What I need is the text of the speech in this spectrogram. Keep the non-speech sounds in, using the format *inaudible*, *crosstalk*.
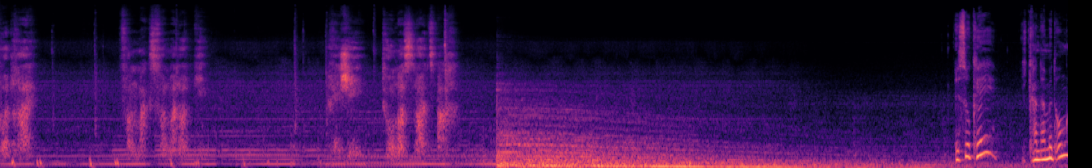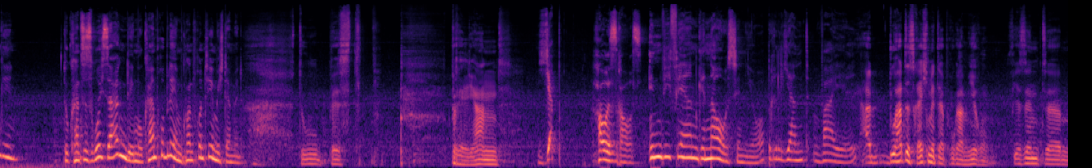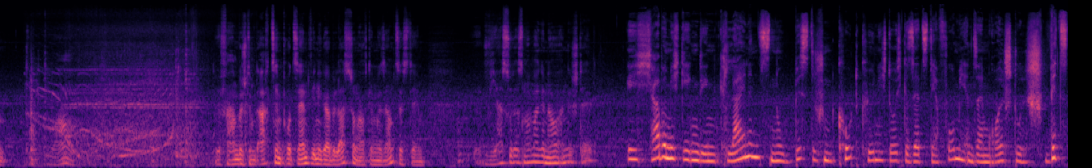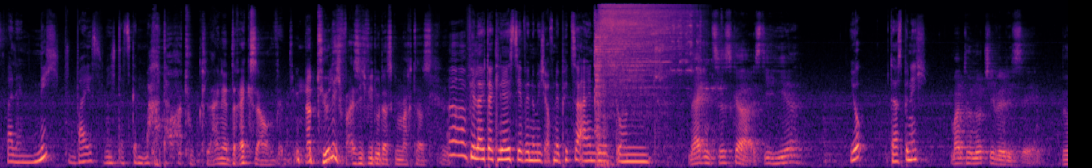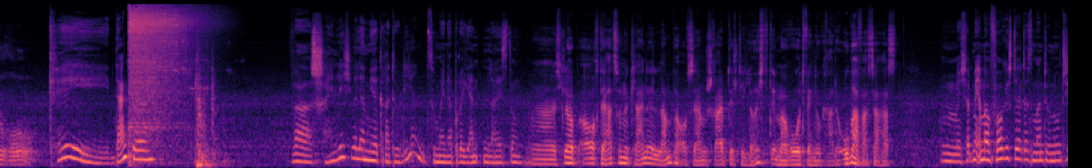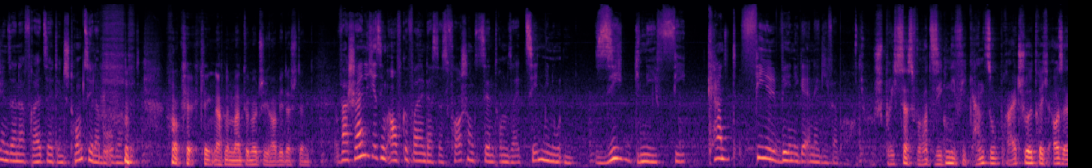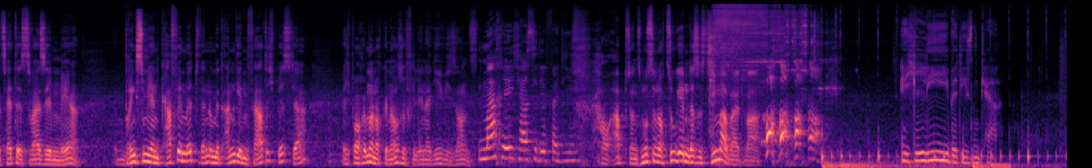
Futur 3 von Max von Malotki. Regie Thomas Neuzbach. Ist okay. Ich kann damit umgehen. Du kannst es ruhig sagen, Demo. Kein Problem. Konfrontier mich damit. Du bist brillant. Jap. Hau es raus. Inwiefern genau, Senior? Brillant, weil. Ja, du hattest recht mit der Programmierung. Wir sind, ähm, wow. Wir fahren bestimmt 18% weniger Belastung auf dem Gesamtsystem. Wie hast du das nochmal genau angestellt? Ich habe mich gegen den kleinen snobistischen Codekönig durchgesetzt, der vor mir in seinem Rollstuhl schwitzt, weil er nicht weiß, wie ich das gemacht habe. Oh, du kleine Drecksau. Natürlich weiß ich, wie du das gemacht hast. Ah, vielleicht erkläre ich es dir, wenn du mich auf eine Pizza einlädst und. Megan Ziska, ist die hier? Jo, das bin ich. Mantonucci will dich sehen. Büro. Okay, danke. Wahrscheinlich will er mir gratulieren zu meiner brillanten Leistung. Äh, ich glaube auch, der hat so eine kleine Lampe auf seinem Schreibtisch, die leuchtet immer rot, wenn du gerade Oberwasser hast. Hm, Ich habe mir immer vorgestellt, dass Mantonucci in seiner Freizeit den Stromzähler beobachtet. *laughs* Okay, klingt nach einem Mantonucci-Hobby, das stimmt. Wahrscheinlich ist ihm aufgefallen, dass das Forschungszentrum seit zehn Minuten signifikant viel weniger Energie verbraucht. Du sprichst das Wort signifikant so breitschultrig aus, als hätte es zwei Silben mehr. Bringst du mir einen Kaffee mit, wenn du mit Angeben fertig bist, ja? Ich brauche immer noch genauso viel Energie wie sonst. Mach ich, hast du dir verdient. Hau ab, sonst musst du noch zugeben, dass es Teamarbeit war. *laughs* Ich liebe diesen Kerl.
